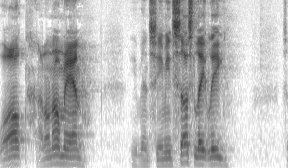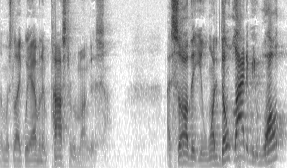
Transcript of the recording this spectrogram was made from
Walt, I don't know, man. You've been seeming sus lately. It's almost like we have an imposter among us. I saw that you wanted. Don't lie to me, Walt!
